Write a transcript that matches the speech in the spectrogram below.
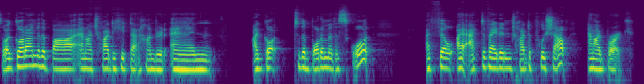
So I got under the bar and I tried to hit that 100 and I got to the bottom of the squat. I felt I activated and tried to push up and I broke.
